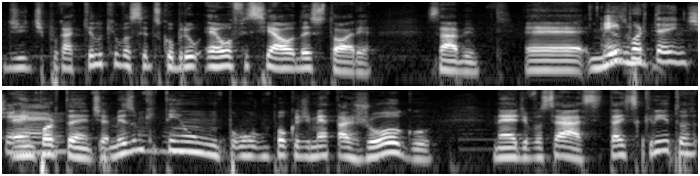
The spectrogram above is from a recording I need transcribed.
de tipo, que aquilo que você descobriu é oficial da história, sabe? É, É mesmo- importante, é né? importante. Mesmo que tenha um, um pouco de metajogo, né? De você, ah, se tá escrito.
